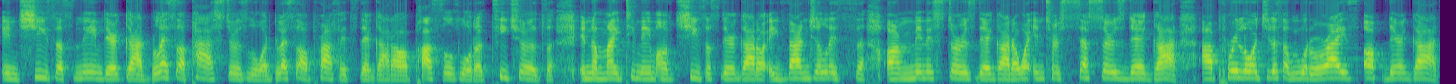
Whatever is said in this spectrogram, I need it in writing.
in Jesus' name, dear God. Bless our pastors, Lord. Bless our prophets, dear God, our apostles, Lord, our teachers in the mighty name of Jesus, dear God, our evangelists, our ministers, dear God, our intercessors, dear God. I pray, Lord Jesus, that we would rise up, dear God,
